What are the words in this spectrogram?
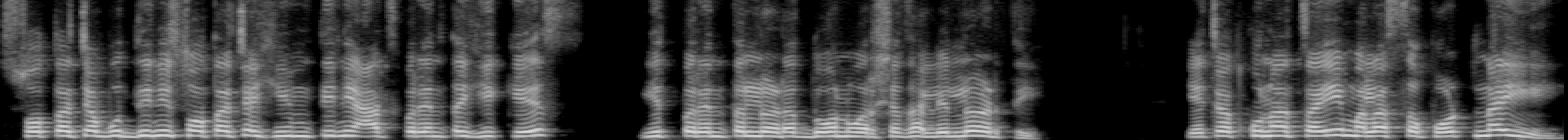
स्वतःच्या बुद्धीने स्वतःच्या हिमतीने आजपर्यंत ही केस इथपर्यंत लढत दोन वर्ष झाले लढते. याच्यात कुणाचाही मला सपोर्ट नाही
